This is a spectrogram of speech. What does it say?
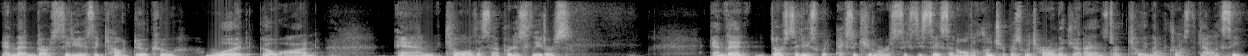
And then Darth Sidious and Count Dooku would go on and kill all the separatist leaders and then Darth Sidious would execute Order 66, and all the clone troopers would turn on the Jedi and start killing them across the galaxy.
